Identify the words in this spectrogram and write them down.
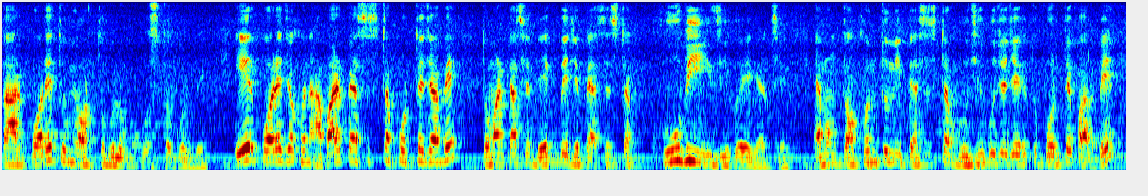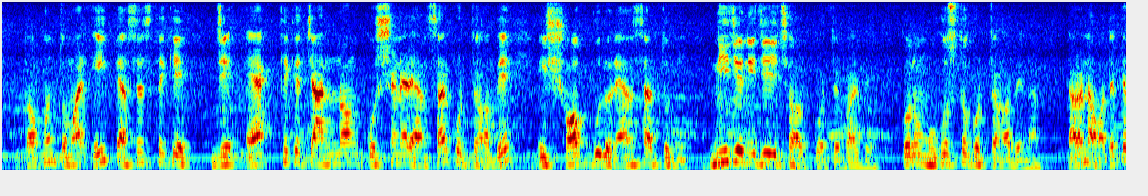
তারপরে তুমি অর্থগুলো মুখস্থ করবে। এরপরে যখন আবার প্যাসেজটা পড়তে যাবে, তোমার কাছে দেখবে যে প্যাসেজটা খুবই ইজি হয়ে গেছে। এবং তখন তুমি প্যাসেজটা বুঝে বুঝে যেহেতু পড়তে পারবে তখন তোমার এই প্যাসেজ থেকে যে এক থেকে চার নং কোশ্চেনের অ্যান্সার করতে হবে, এই সবগুলোর অ্যান্সার তুমি নিজে নিজেই সলভ করতে পারবে, কোনো মুখস্থ করতে হবে না। কারণ আমাদেরকে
